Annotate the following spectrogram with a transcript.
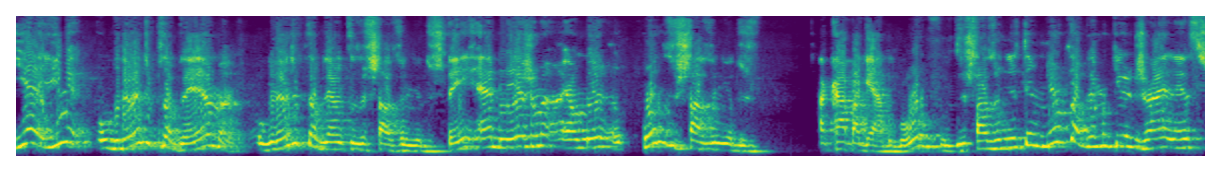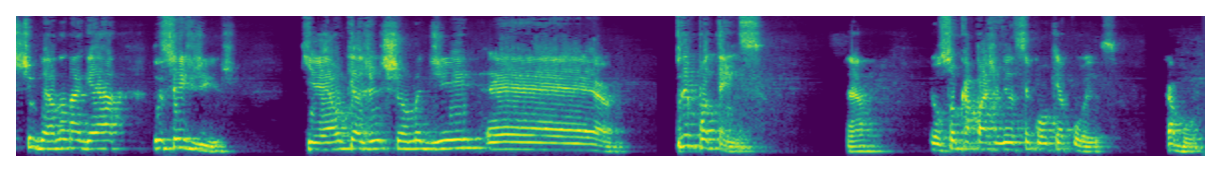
E aí, o grande problema, o grande problema que os Estados Unidos têm é mesmo, é o mesmo quando os Estados Unidos acaba a guerra do Golfo, os Estados Unidos têm o mesmo problema que os israelenses tiveram na guerra dos seis dias que é o que a gente chama de é, prepotência. Né? Eu sou capaz de vencer qualquer coisa. Acabou.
